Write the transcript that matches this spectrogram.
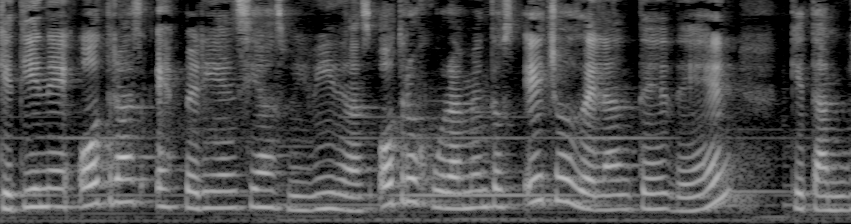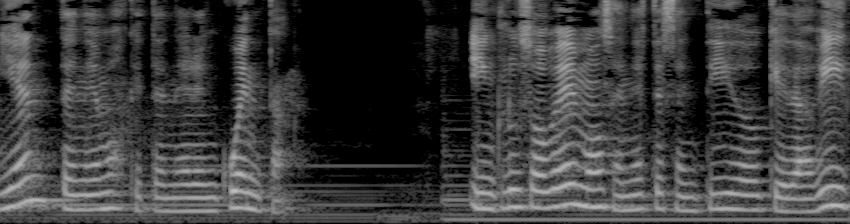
que tiene otras experiencias vividas, otros juramentos hechos delante de Él que también tenemos que tener en cuenta. Incluso vemos en este sentido que David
